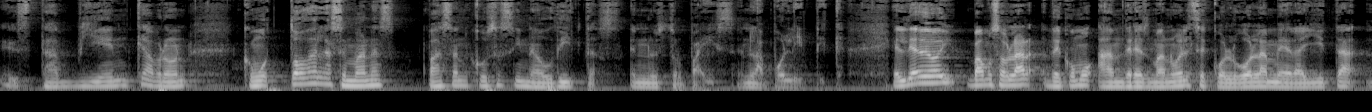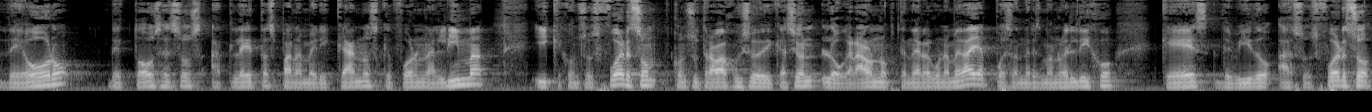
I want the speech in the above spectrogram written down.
Está bien cabrón como todas las semanas pasan cosas inauditas en nuestro país, en la política. El día de hoy vamos a hablar de cómo Andrés Manuel se colgó la medallita de oro de todos esos atletas panamericanos que fueron a Lima y que con su esfuerzo, con su trabajo y su dedicación lograron obtener alguna medalla, pues Andrés Manuel dijo que es debido a su esfuerzo.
